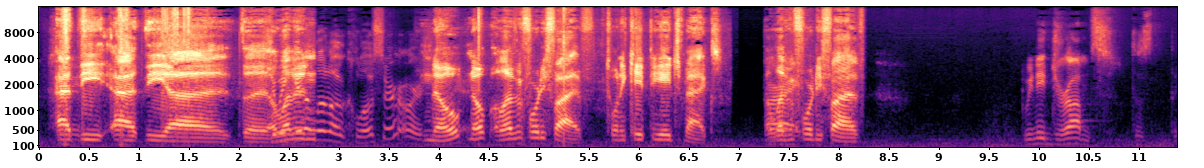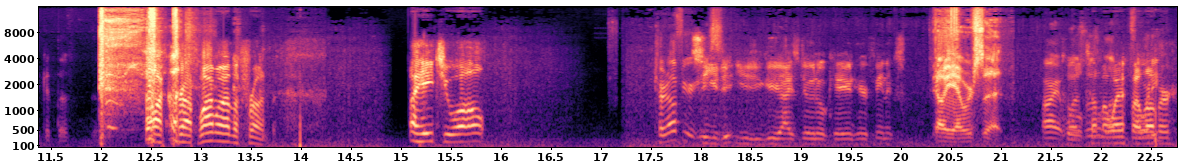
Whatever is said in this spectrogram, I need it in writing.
at the at the uh the Should we 11. get a little closer or? Nope, we- nope. 1145. 20 kph max. All right. 1145. We need drums to, get the. oh crap! Why am I on the front? I hate you all. Turn off your. So you, EC. you, you guys doing okay in here, Phoenix? Oh yeah, we're set. All right, Cool. what was Tell my wife I love her,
